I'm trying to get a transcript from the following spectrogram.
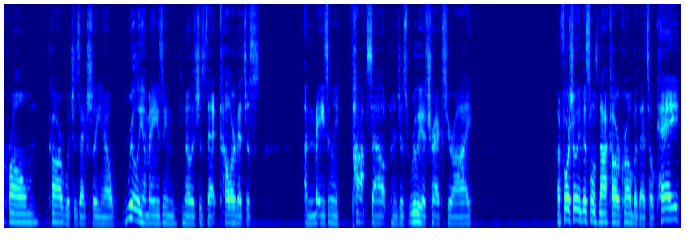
chrome car, which is actually, you know, really amazing. You know, it's just that color that just amazingly pops out and just really attracts your eye. Unfortunately, this one's not color chrome, but that's okay.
